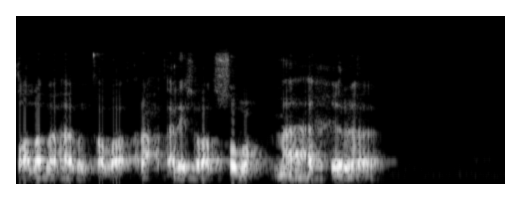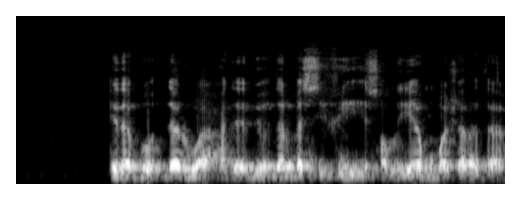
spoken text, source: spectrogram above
طالبها بالقضاء. راحت عليه صلاة الصبح ما أخرها. إذا بيقدر واحد بيقدر بس في يصليها مباشرة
